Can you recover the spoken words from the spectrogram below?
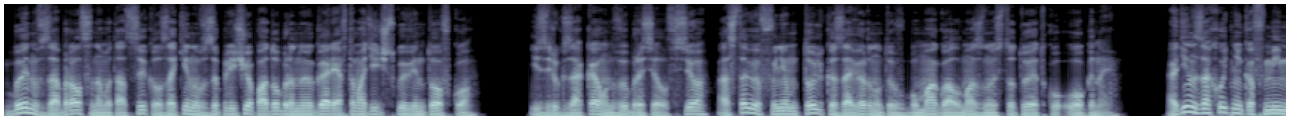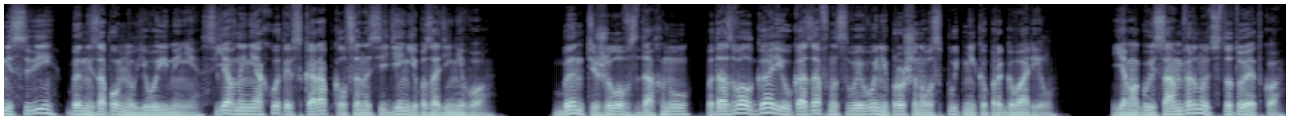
Бен взобрался на мотоцикл, закинув за плечо подобранную Гарри автоматическую винтовку. Из рюкзака он выбросил все, оставив в нем только завернутую в бумагу алмазную статуэтку Огны. Один из охотников Мими Сви, Бен не запомнил его имени, с явной неохотой вскарабкался на сиденье позади него. Бен тяжело вздохнул, подозвал Гарри и, указав на своего непрошенного спутника, проговорил. «Я могу и сам вернуть статуэтку.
